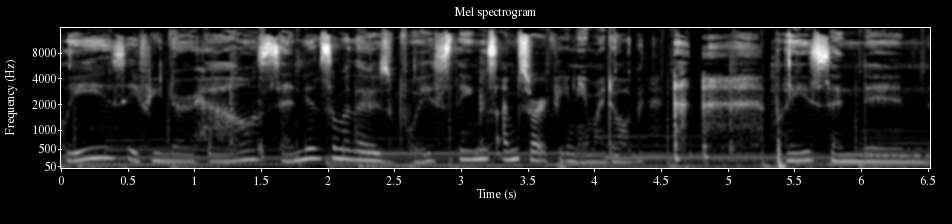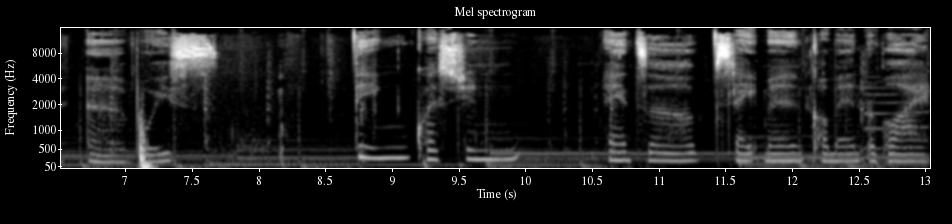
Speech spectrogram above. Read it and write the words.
please, if you know how, send in some of those voice things. I'm sorry if you can hear my dog. please send in a voice thing, question, answer, statement, comment, reply,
